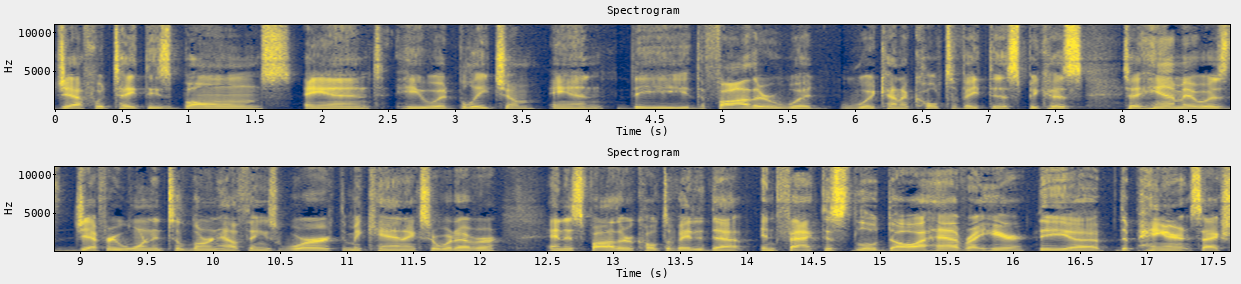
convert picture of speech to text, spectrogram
Jeff would take these bones and he would bleach them, and the the father would would kind of cultivate this because to him it was Jeffrey wanted to learn how things work, the mechanics or whatever. and his father cultivated that. In fact, this little doll I have right here, the uh, the parents actually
